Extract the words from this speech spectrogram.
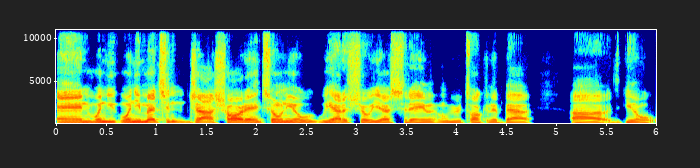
And when you when you mentioned Josh Hart, Antonio, we had a show yesterday, and we were talking about uh, you know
